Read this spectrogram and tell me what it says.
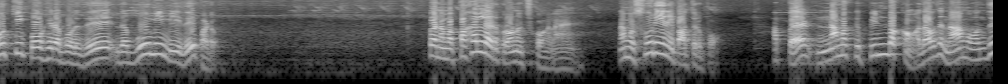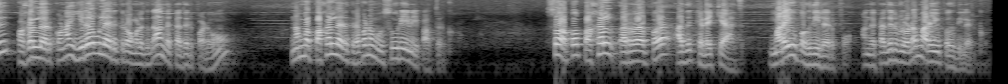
நோக்கி போகிற பொழுது இந்த பூமி மீது படும். இப்போ நம்ம பகலில் இருக்கிறோம்னு வச்சுக்கோங்களேன் நம்ம சூரியனை பார்த்துருப்போம். அப்போ நமக்கு பின்பக்கம் அதாவது நாம் வந்து பகலில் இருக்கோம்னா இரவில் இருக்கிறவங்களுக்கு தான் அந்த கதிர் படும். நம்ம பகலில் இருக்கிறப்ப நம்ம சூரியனை பார்த்துருக்கோம். ஸோ அப்போ பகல் வர்றப்ப அது கிடைக்காது. மறைவு பகுதியில் இருப்போம். அந்த கதிர்களோட மறைவு பகுதியில் இருக்கும்.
